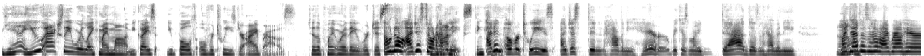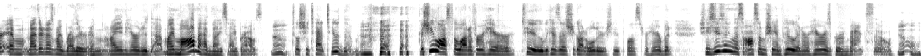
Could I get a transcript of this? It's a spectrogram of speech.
Yeah, you actually were like my mom. You guys, you both over tweezed your eyebrows to the point where they were just oh no, I just don't have any. I didn't over tweeze. I just didn't have any hair because my dad doesn't have any. My Oh. dad doesn't have eyebrow hair, and neither does my brother. And I inherited that. My mom had nice eyebrows Oh. until she tattooed them because she lost a lot of her hair too. Because as she got older, she lost her hair. But she's using this awesome shampoo, and her hair has grown back. So oh,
